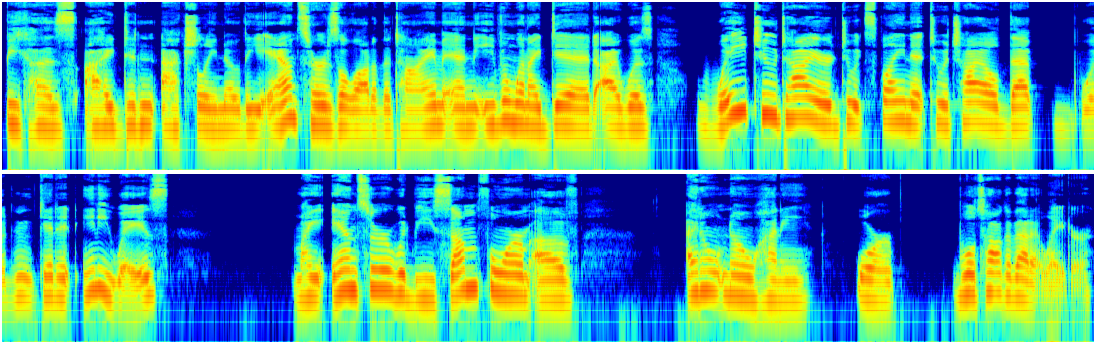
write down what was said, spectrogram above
because I didn't actually know the answers a lot of the time, and even when I did, I was way too tired to explain it to a child that wouldn't get it anyways. My answer would be some form of, I don't know, honey, or we'll talk about it later.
